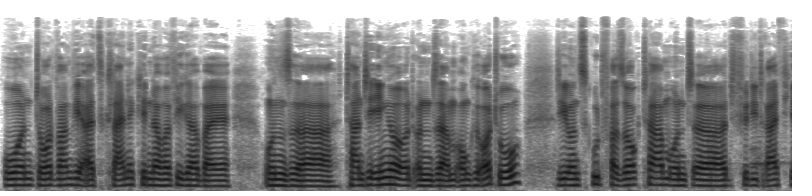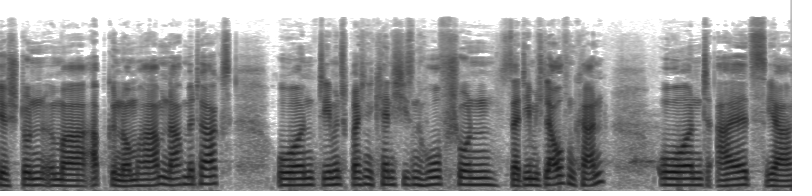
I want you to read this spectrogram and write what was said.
Und dort waren wir als kleine Kinder häufiger bei unserer Tante Inge und unserem Onkel Otto, die uns gut versorgt haben und äh, für die drei, vier Stunden immer abgenommen haben nachmittags. Und dementsprechend kenne ich diesen Hof schon, seitdem ich laufen kann. Und als ja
